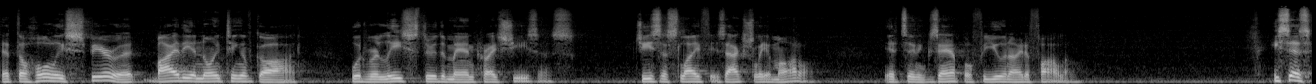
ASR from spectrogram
that the Holy Spirit, by the anointing of God, would release through the man Christ Jesus. Jesus' life is actually a model, it's an example for you and I to follow. He says,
